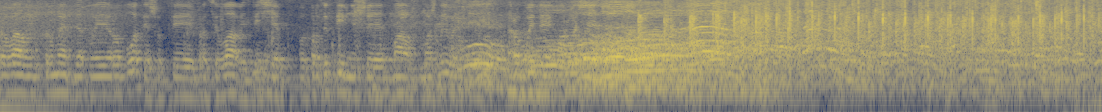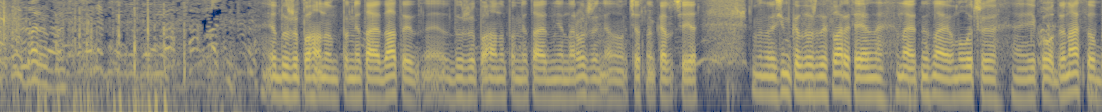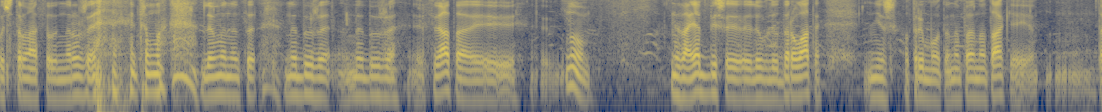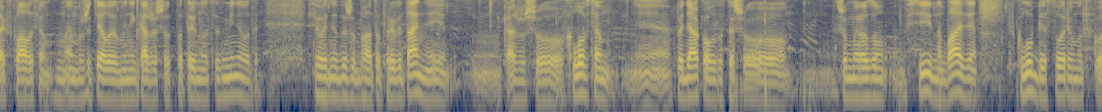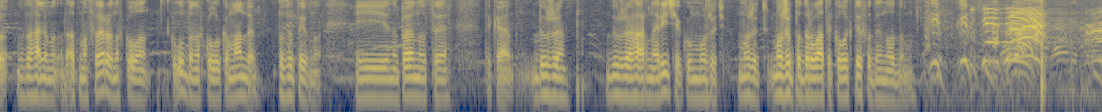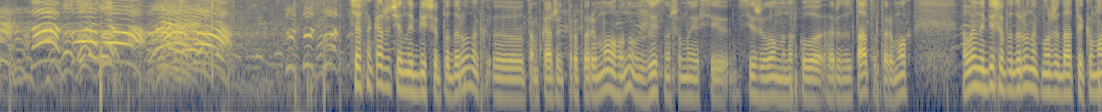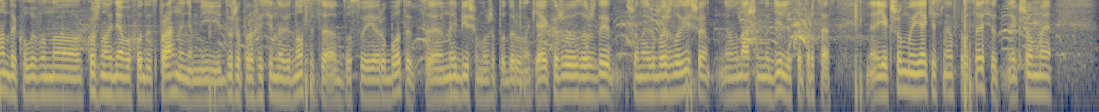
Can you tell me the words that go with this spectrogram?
подарували інструмент для твоєї роботи, щоб ти працював і ти ще продуктивніше мав можливості робити хороші. Я дуже погано пам'ятаю дати, е, дуже погано пам'ятаю дні народження. Ну, чесно кажучи, я, мене жінка завжди сварить, а я навіть не знаю молодшого е, якого 12 або 14 день народження. Тому для мене це не дуже, не дуже свято. І, ну, не знаю, я більше люблю дарувати, ніж отримувати. Напевно, так. І так склалося в моєму житті, але мені кажуть, що потрібно це змінювати. Сьогодні дуже багато привітань і кажу, що хлопцям е, подякував за те, що, що ми разом всі на базі, в клубі створюємо таку загальну атмосферу навколо клубу, навколо команди позитивну. І напевно це така дуже. Дуже гарна річ, яку можуть, можуть, може подарувати колектив один одному. Чесно кажучи, найбільший подарунок, е, там кажуть про перемогу. Ну, звісно, що ми всі, всі живемо навколо результату, перемог. Але найбільший подарунок може дати команда, коли вона кожного дня виходить з прагненням і дуже професійно відноситься до своєї роботи. Це найбільший може подарунок. Я кажу завжди, що найважливіше в нашому ділі це процес. Якщо ми якісно в процесі, якщо ми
